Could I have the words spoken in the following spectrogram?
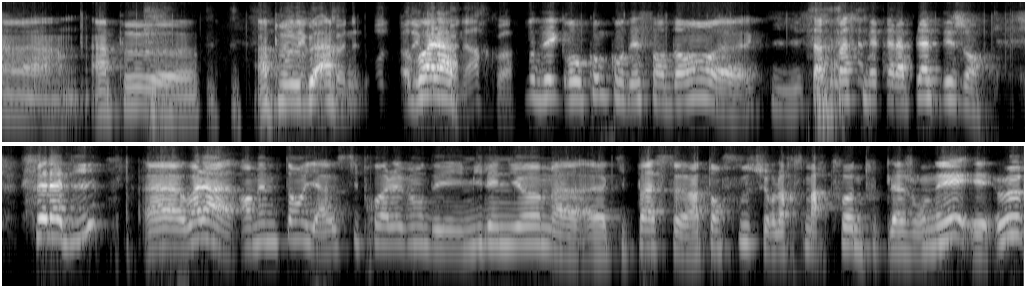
un peu euh, un peu, Pour des gros, un des voilà. gros connards, quoi. pour des gros cons condescendants euh, qui savent pas se mettre à la place des gens. Cela dit, euh, voilà, en même temps, il y a aussi probablement des milléniums qui passent un temps fou sur leur smartphone toute la journée, et eux,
